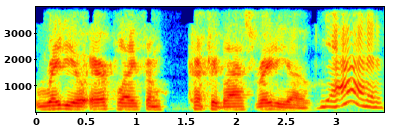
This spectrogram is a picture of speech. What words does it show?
radio airplay from Country Blast Radio. Yes.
